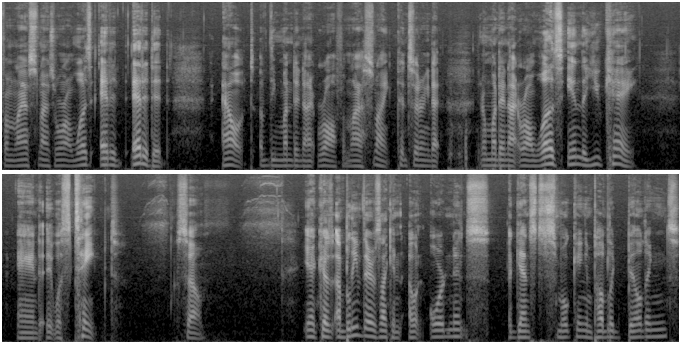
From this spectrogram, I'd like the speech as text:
from last night's Raw was edit edited out of the Monday Night Raw from last night, considering that you know Monday Night Raw was in the UK and it was taped. So, yeah, because I believe there's like an, an ordinance against smoking in public buildings,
